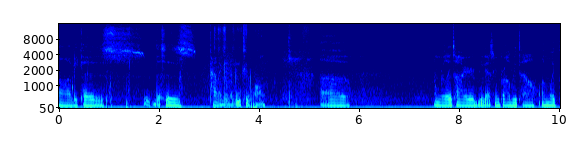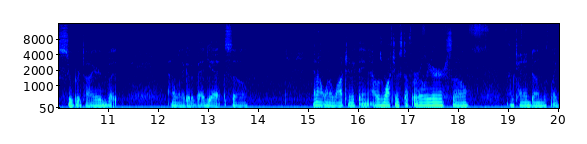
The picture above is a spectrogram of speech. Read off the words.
uh, because this is kind of going to be too long. Uh, I'm really tired. You guys can probably tell. I'm like super tired, but I don't want to go to bed yet, so. And I don't want to watch anything. I was watching stuff earlier, so I'm kind of done with like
